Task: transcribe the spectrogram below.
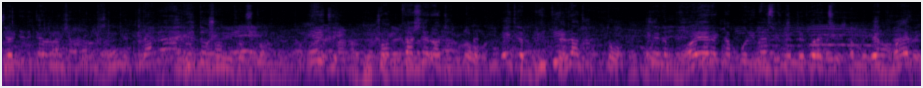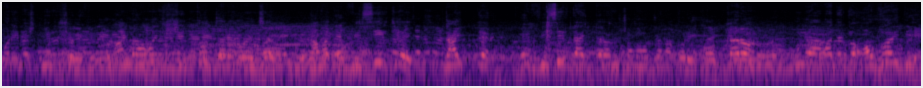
যেটির কারণে সাধারণ শিক্ষার্থীরা ভীত সন্ত্রস্ত। এই যে সন্ত্রাসের রাজত্ব এই যে ভীতির রাজত্ব এই যে ভয়ের একটা পরিবেশ সৃষ্টি করেছে এই ভয়ের পরিবেশ নিরসনে আমরা আমাদের শিক্ষক যারা রয়েছে আমাদের ভিসির যে দায়িত্বের এই ভিসির দায়িত্বের আমি সমালোচনা করি। কারণ উনি আমাদেরকে অভয় দিয়ে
